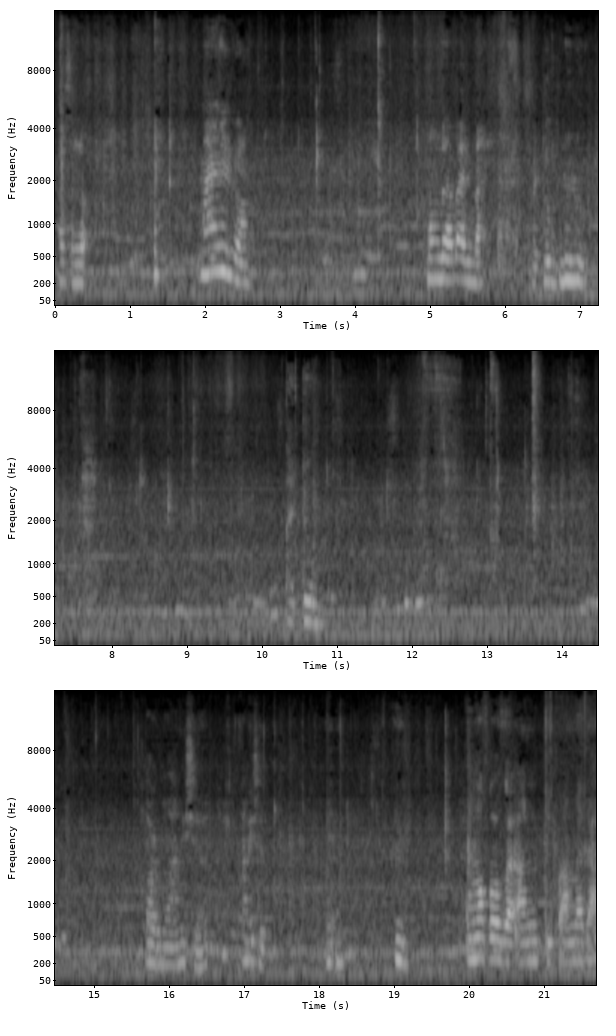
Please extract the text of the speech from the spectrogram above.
Haselok. Mana dong? Mangga apa Mbak? Badung dulu. Gadung. Oh, manis ya. Manis ya. Mm-mm. Hmm. Kamu kalau gak anu di kamera.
